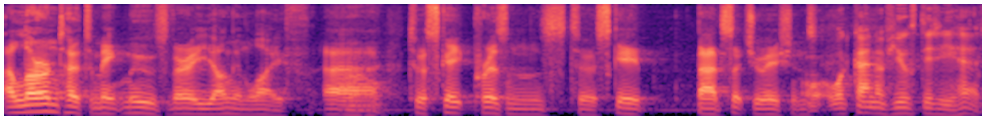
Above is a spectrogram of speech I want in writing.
I learned how to make moves very young in life uh, to escape prisons, to escape bad situations. What kind of youth did he had?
